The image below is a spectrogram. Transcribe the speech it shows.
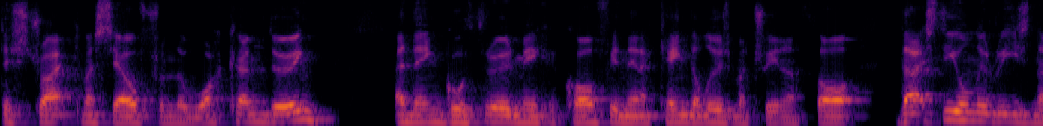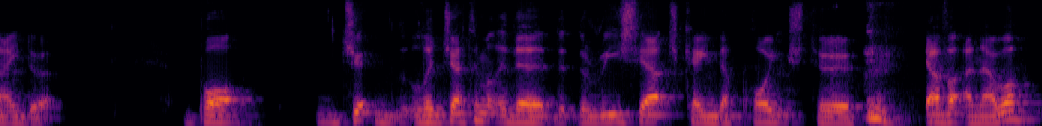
distract myself from the work I'm doing and then go through and make a coffee and then I kind of lose my train of thought. That's the only reason I do it. But legitimately, the, the, the research kind of points to give it an hour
